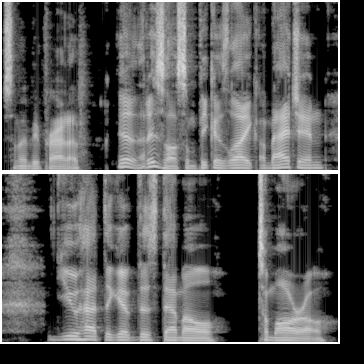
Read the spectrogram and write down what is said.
Something to be proud of. Yeah, that is awesome because like imagine you had to give this demo tomorrow,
